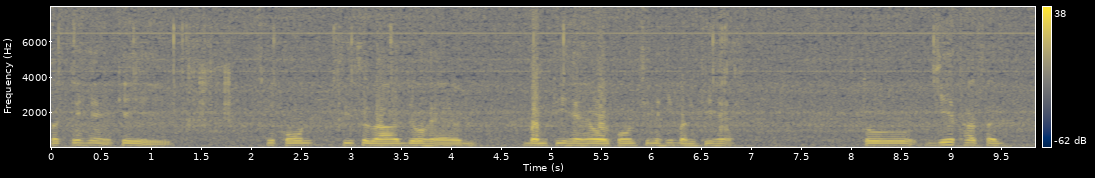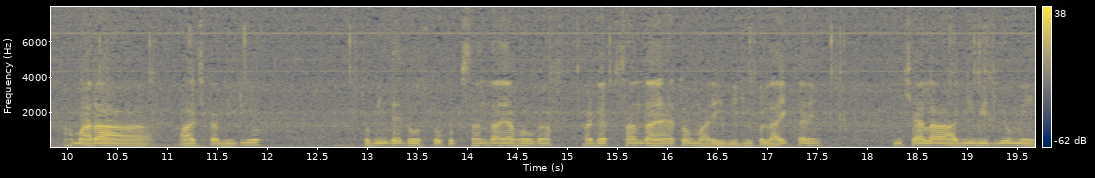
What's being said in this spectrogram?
سکتے ہیں کہ اس میں کون سی سزا جو ہے بنتی ہے اور کون سی نہیں بنتی ہے تو یہ تھا سب ہمارا آج کا ویڈیو امید ہے دوستوں کو پسند آیا ہوگا اگر پسند آیا ہے تو ہماری ویڈیو کو لائک کریں انشاءاللہ آگلی اگلی ویڈیو میں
